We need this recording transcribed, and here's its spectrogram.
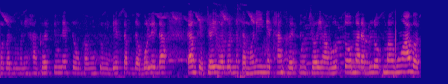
વગરનું મને હા ઘરતું ને તો હું તું બે શબ્દ બોલે દા. કારણ કે જય વગરનું તો મણીને થા ઘરતું જય આ હોત તો અમારા બ્લોકમાં હું આવત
